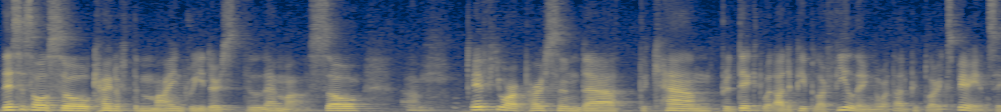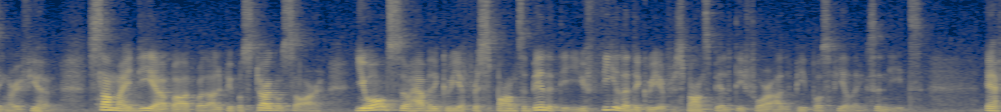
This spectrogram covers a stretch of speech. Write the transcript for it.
This is also kind of the mind reader's dilemma. So. Um, if you are a person that can predict what other people are feeling or what other people are experiencing, or if you have some idea about what other people's struggles are, you also have a degree of responsibility. You feel a degree of responsibility for other people's feelings and needs. If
